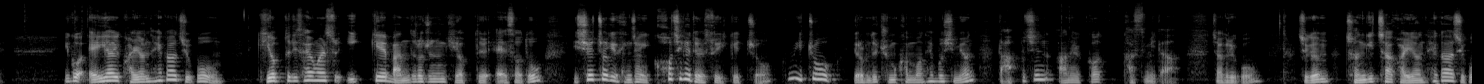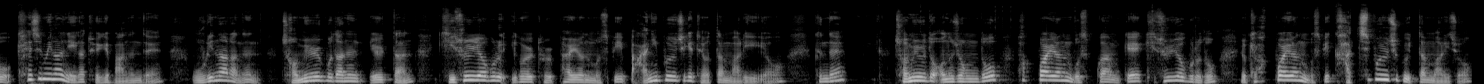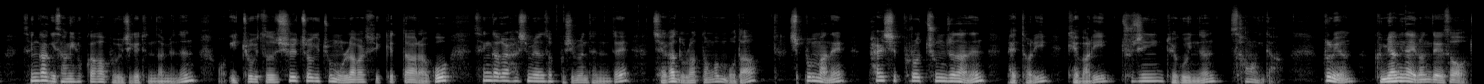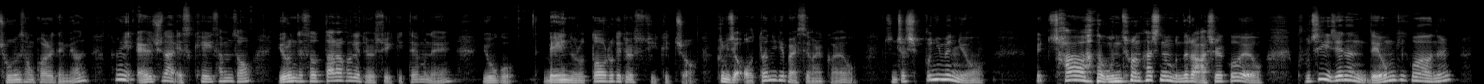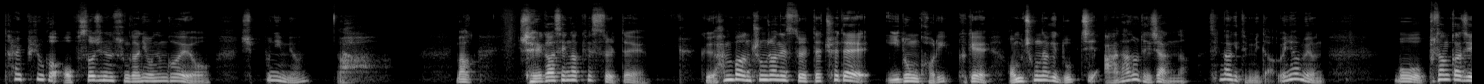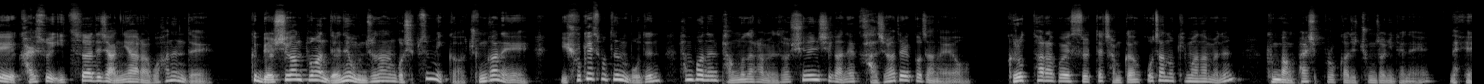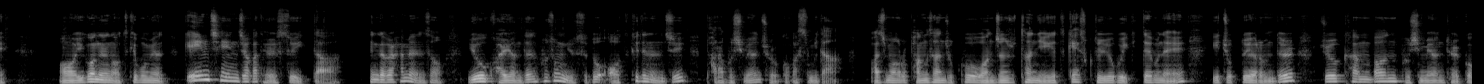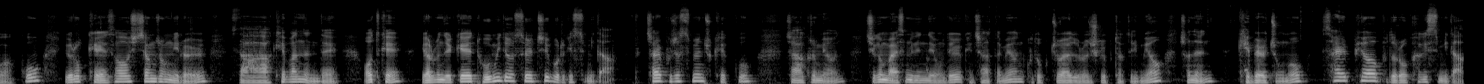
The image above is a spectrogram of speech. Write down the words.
이거 AI 관련해가지고 기업들이 사용할 수 있게 만들어주는 기업들에서도 이 실적이 굉장히 커지게 될 수 있겠죠. 그럼 이쪽 여러분들 주목 한번 해보시면 나쁘진 않을 것 같습니다. 자, 그리고 지금 전기차 관련해가지고 캐즘이라는 얘기가 되게 많은데 우리나라는 점유율보다는 일단 기술력으로 이걸 돌파하려는 모습이 많이 보여지게 되었단 말이에요. 근데 점유율도 어느 정도 확보하려는 모습과 함께 기술력으로도 이렇게 확보하려는 모습이 같이 보여지고 있단 말이죠. 생각 이상의 효과가 보여지게 된다면은 어, 이쪽에서 실적이 좀 올라갈 수 있겠다라고 생각을 하시면서 보시면 되는데 제가 놀랐던 건 뭐다? 10분 만에 80% 충전하는 배터리 개발이 추진이 되고 있는 상황이다. 그러면 금양이나 이런 데에서 좋은 성과를 내면 당연히 LG나 SK, 삼성 이런 데서 따라가게 될 수 있기 때문에 요거 메인으로 떠오르게 될 수 있겠죠. 그럼 이제 어떤 일이 발생할까요? 진짜 10분이면요. 차 운전하시는 분들은 아실 거예요. 굳이 이제는 내연기관을 탈 필요가 없어지는 순간이 오는 거예요. 10분이면 아, 막 제가 생각했을 때 그 한 번 충전했을 때 최대 이동 거리 그게 엄청나게 높지 않아도 되지 않나 생각이 듭니다. 왜냐하면 뭐 부산까지 갈 수 있어야 되지 않냐라고 하는데 그 몇 시간 동안 내내 운전하는 거 쉽습니까? 중간에 이 휴게소든 뭐든 한 번은 방문을 하면서 쉬는 시간을 가져야 될 거잖아요. 그렇다라고 했을 때 잠깐 꽂아놓기만 하면은 금방 80%까지 충전이 되네. 네. 어, 이거는 어떻게 보면 게임 체인저가 될 수 있다. 생각을 하면서 이 관련된 후속 뉴스도 어떻게 되는지 바라보시면 좋을 것 같습니다. 마지막으로 방산 좋고 원전 좋다는 얘기가 계속 들려오고 있기 때문에 이쪽도 여러분들 쭉 한번 보시면 될 것 같고 이렇게 해서 시장 정리를 싹 해봤는데 어떻게 여러분들께 도움이 되었을지 모르겠습니다. 잘 보셨으면 좋겠고 자 그러면 지금 말씀드린 내용들 괜찮았다면 구독, 좋아요 눌러주길 부탁드리며 저는 개별 종목 살펴보도록 하겠습니다.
